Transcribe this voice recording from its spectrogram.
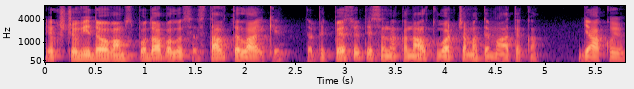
Якщо відео вам сподобалося, ставте лайки та підписуйтеся на канал Творча Математика. Дякую.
